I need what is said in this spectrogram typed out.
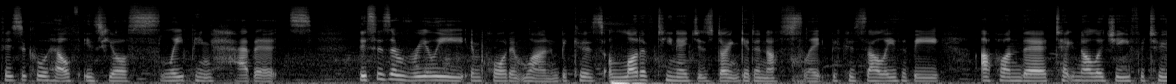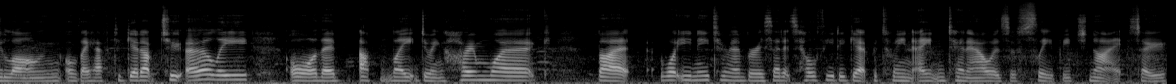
physical health is your sleeping habits. This is a really important one because a lot of teenagers don't get enough sleep because they'll either be up on their technology for too long or they have to get up too early or they're up late doing homework. But what you need to remember is that it's healthy to get between 8 and 10 hours of sleep each night so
